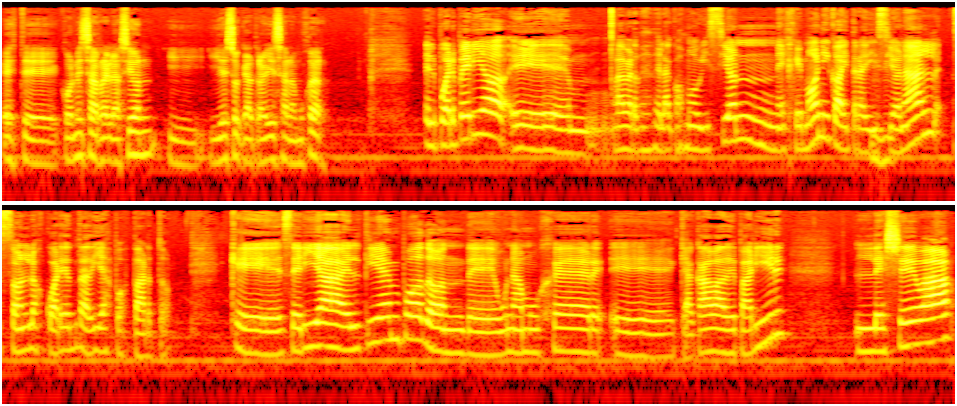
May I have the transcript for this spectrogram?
este, con esa relación y, y eso que atraviesa la mujer? El puerperio, eh, a ver, desde la cosmovisión hegemónica y tradicional, son los 40 días posparto, que sería el tiempo donde una mujer eh, que acaba de parir le lleva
